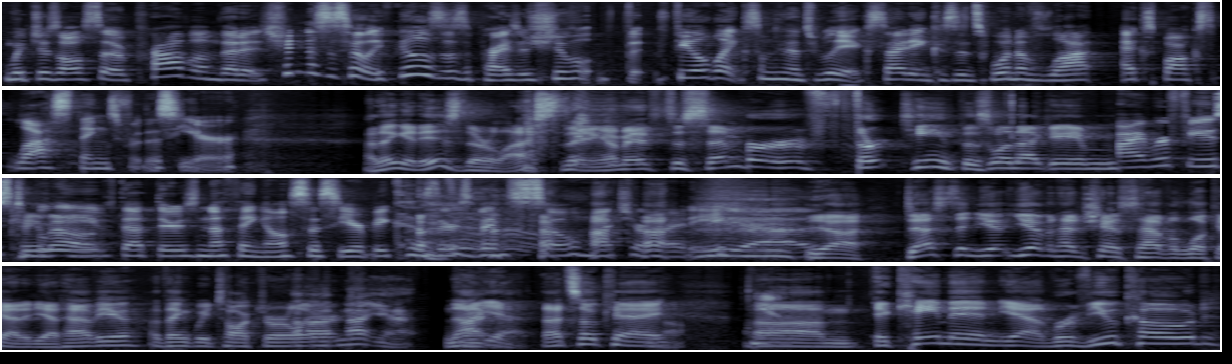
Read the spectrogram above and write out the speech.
which is also a problem that it shouldn't necessarily feel as a surprise. It should f- feel like something that's really exciting because it's one of la- Xbox last things for this year. I think it is their last thing. I mean, it's December 13th is when that game. I refuse to believe out. that there's nothing else this year because there's been so much already. Yeah. yeah, Destin, you, you haven't had a chance to have a look at it yet, have you? I think we talked earlier. Uh, not yet. Not yet. That's okay. Yeah. Um, it came in, yeah, review code.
